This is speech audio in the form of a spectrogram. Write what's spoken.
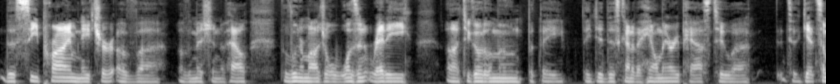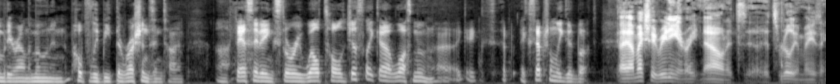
the C prime nature of of the mission, of how the lunar module wasn't ready to go to the moon, but they they did this kind of a hail mary pass to uh, to get somebody around the moon and hopefully beat the Russians in time. Uh, fascinating story, well told, just like uh, Lost Moon. Uh, ex- exceptionally good book. I'm actually reading it right now, and it's uh, it's really amazing.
